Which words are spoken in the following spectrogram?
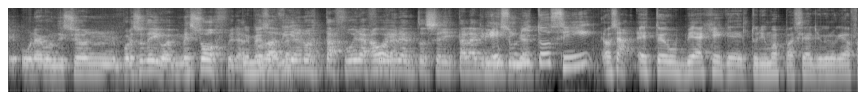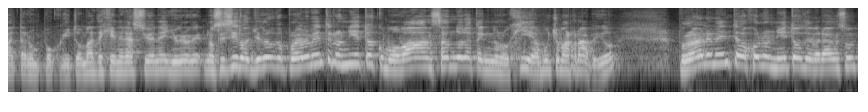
eh, una condición, por eso te digo, es mesósfera, Es mesósfera. todavía no está fuera Ahora, fuera, entonces ahí está la crítica. Es un hito, sí. O sea, este es un viaje que el turismo espacial yo creo que va a faltar un poquito más de generaciones. Yo creo que, no sé si lo, yo creo que probablemente los nietos, como va avanzando la tecnología mucho más rápido, probablemente a lo mejor los nietos de Branson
